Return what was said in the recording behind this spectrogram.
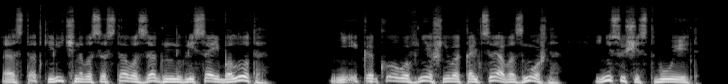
остатки личного состава загнаны в леса и болота, никакого внешнего кольца, возможно, и не существует.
